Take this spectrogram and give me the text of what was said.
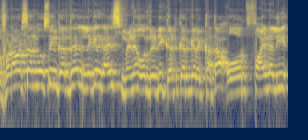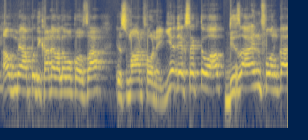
तो फटाफट से अनबॉक्सिंग करते हैं। लेकिन गाइस मैंने ऑलरेडी कट करके रखा था और फाइनली अब मैं आपको दिखाने वाला हूँ कौन सा स्मार्टफ़ोन है। ये देख सकते हो आप डिज़ाइन फ़ोन का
